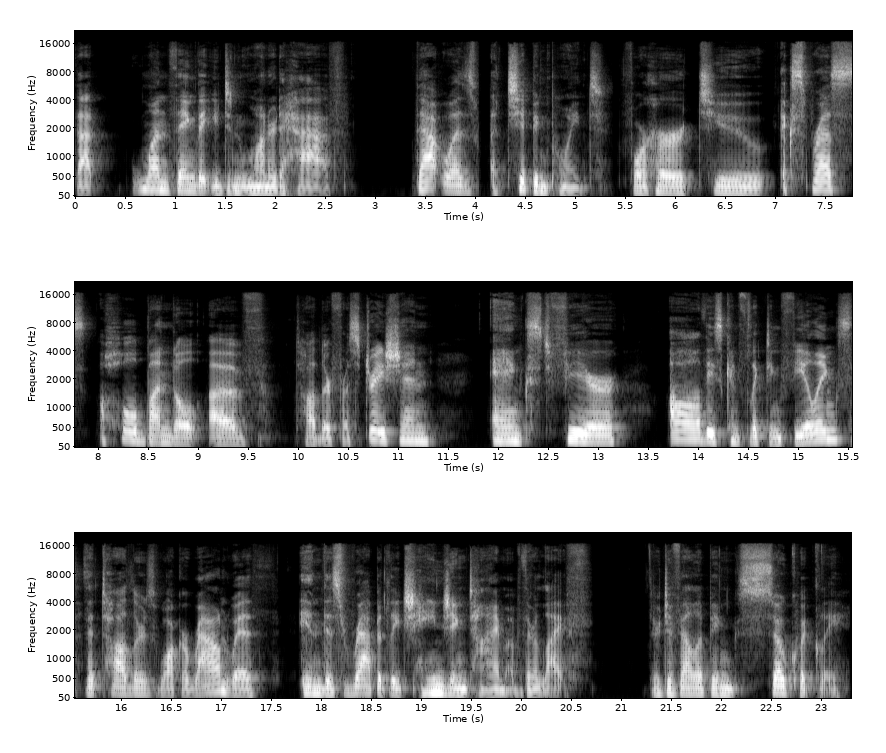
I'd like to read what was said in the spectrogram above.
that one thing that you didn't want her to have. That was a tipping point for her to express a whole bundle of toddler frustration, angst, fear, all these conflicting feelings that toddlers walk around with in this rapidly changing time of their life. They're developing so quickly.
